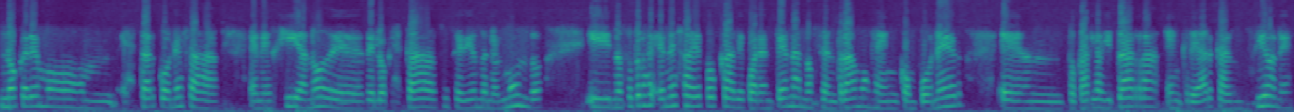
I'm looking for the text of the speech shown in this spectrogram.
no queremos mm, estar con esa energía, ¿no? De, lo que está sucediendo en el mundo. Y nosotros en esa época de cuarentena nos centramos en componer, en tocar la guitarra, en crear canciones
